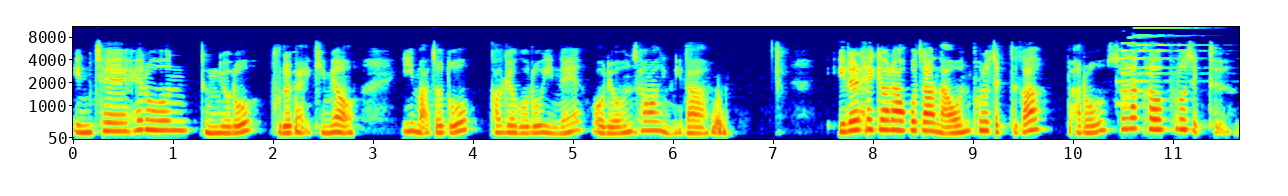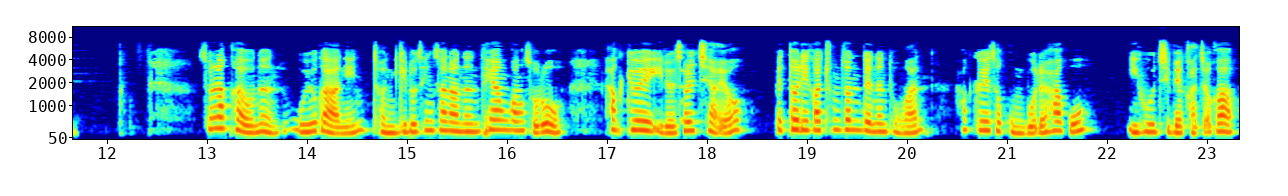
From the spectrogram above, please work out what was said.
인체 해로운 등류로 불을 밝히며 이마저도 가격으로 인해 어려운 상황입니다. 이를 해결하고자 나온 프로젝트가 바로 솔라카우 프로젝트. 솔라카우는 우유가 아닌 전기로 생산하는 태양광소로 학교에 이를 설치하여 배터리가 충전되는 동안 학교에서 공부를 하고 이후 집에 가져가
